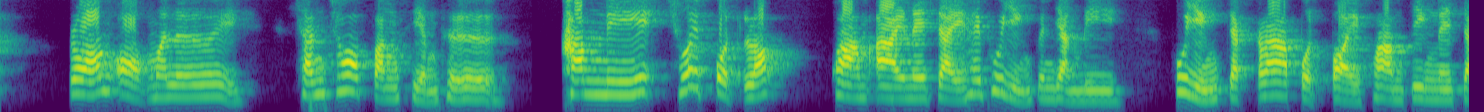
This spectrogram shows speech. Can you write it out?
5. ร้องออกมาเลย ฉันชอบฟังเสียงเธอคำนี้ช่วยปลดล็อกความอายในใจให้ผู้หญิงเป็นอย่างดี ผู้หญิงจะกล้าปลดปล่อยความจริงในใจ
